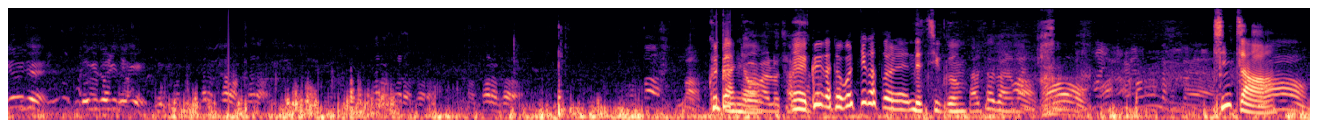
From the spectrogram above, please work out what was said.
영경이제 저기 저기 저기 저기 사람 사람 사람 사람 사람 사람 아, 사람 사람 그니까요. 잘 예, 찾아. 그니까 저거 찍었어야 했는데, 지금. 잘 찾아 얼마 와우 진짜. 와우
